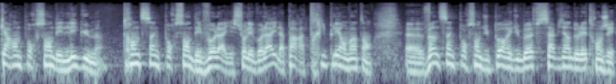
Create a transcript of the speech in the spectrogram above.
40% des légumes 35% des volailles. Et sur les volailles, la part a triplé en 20 ans. 25% euh, du porc et du bœuf, ça vient de l'étranger.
